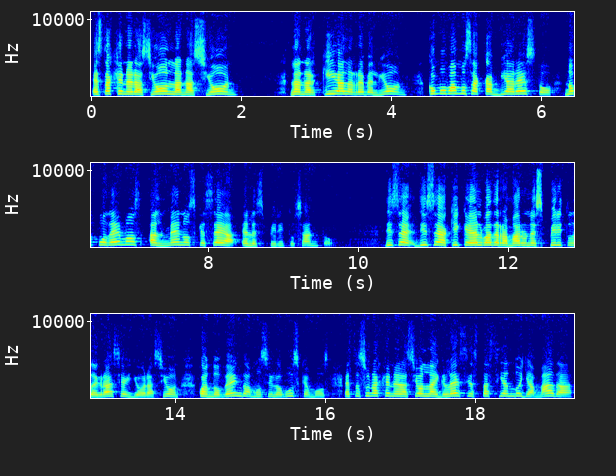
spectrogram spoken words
Esta generación, la nación, la anarquía, la rebelión. ¿Cómo vamos a cambiar esto? No podemos al menos que sea el Espíritu Santo. Dice, dice aquí que Él va a derramar un espíritu de gracia y oración. Cuando vengamos y lo busquemos, esta es una generación, la iglesia está siendo llamada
